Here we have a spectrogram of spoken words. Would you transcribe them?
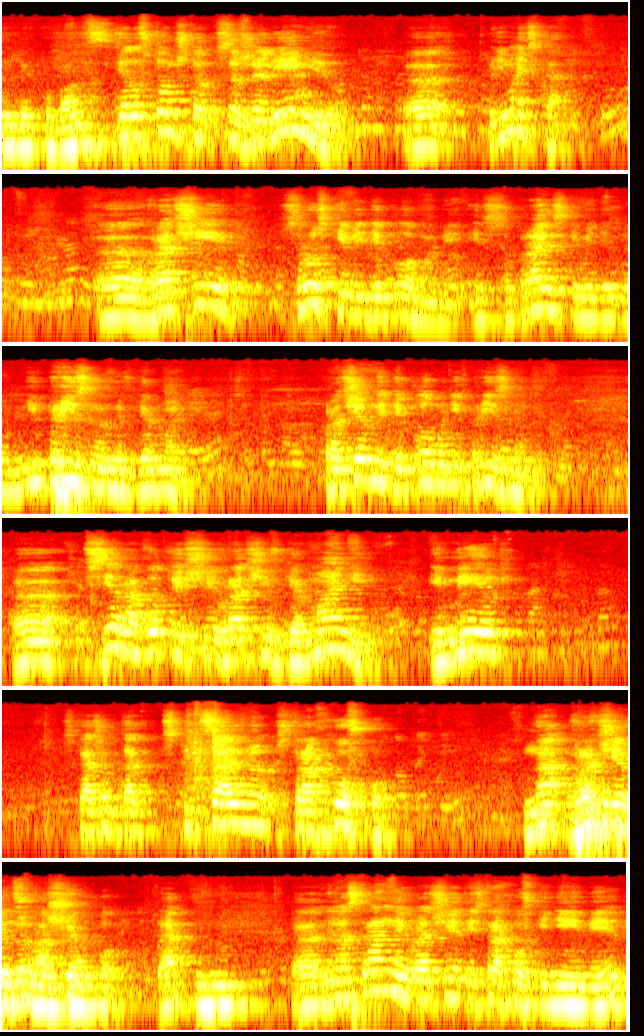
или у вас? Дело в том, что, к сожалению, э, понимаете как, Э, врачи с русскими дипломами и с украинскими дипломами не признаны в Германии. Врачебные дипломы не признаны. Э, все работающие врачи в Германии имеют, скажем так, специальную страховку на врачебную ошибку. Да? Э, Иностранные врачи этой страховки не имеют.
